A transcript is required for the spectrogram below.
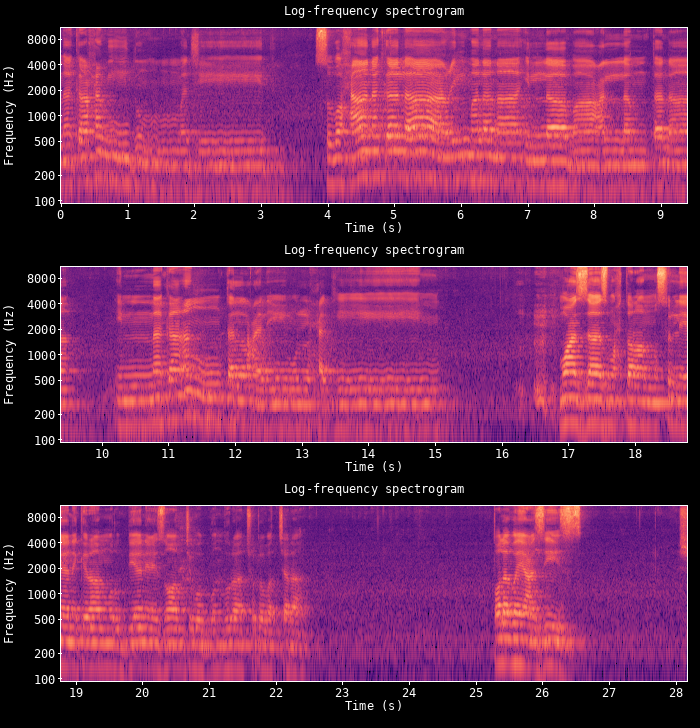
إنك حميد مجيد سبحانك لا علم لنا إلا ما علمتنا إنك أنت العليم الحكيم মুআজ্জাজ মুহতারাম মুসল্লিয়ান কেরাম মুরব্বিয়ান ইজম যুবক বন্ধুরা ছোট বাচ্চারা তলাবাই আজিজ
